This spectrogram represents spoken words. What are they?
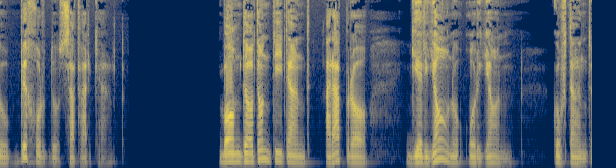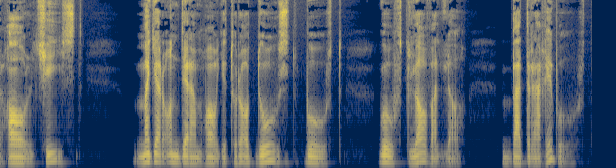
و بخورد و سفر کرد. بامدادان دیدند عرب را گریان و اوریان گفتند حال چیست؟ مگر آن درمهای تو را دزد برد؟ گفت لا والله بدرقه برد.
